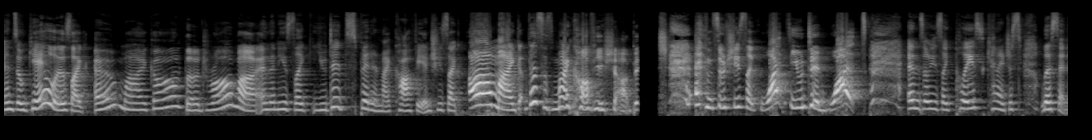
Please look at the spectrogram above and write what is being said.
And so Gail is like, oh my God, the drama. And then he's like, you did spit in my coffee. And she's like, oh my God, this is my coffee shop. And so she's like, What? You did what? And so he's like, Please, can I just listen?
